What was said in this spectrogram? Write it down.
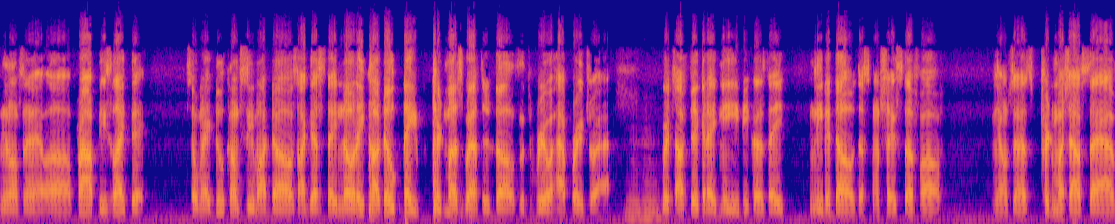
you know what I'm saying uh, properties like that. So when they do come see my dogs, I guess they know they come, they, they pretty much go after the dogs with the real high prey drive, mm-hmm. which I figure they need because they need a dog that's gonna chase stuff off. You know what I'm saying? That's pretty much outside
